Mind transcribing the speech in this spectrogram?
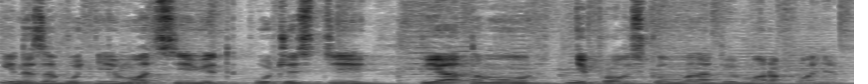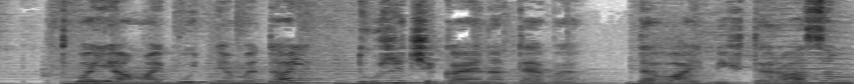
і незабутні емоції від участі в п'ятому Дніпровському напівмарафоні. Твоя майбутня медаль дуже чекає на тебе. Давай бігти разом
